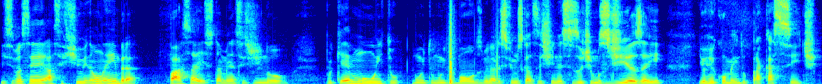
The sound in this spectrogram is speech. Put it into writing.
E se você assistiu e não lembra, faça isso também, assiste de novo porque é muito, muito, muito bom, um dos melhores filmes que eu assisti nesses últimos dias aí, e eu recomendo pra cacete.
